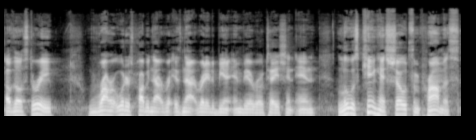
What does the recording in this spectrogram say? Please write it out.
of those three, Robert Woodard is probably not is not ready to be in NBA rotation, and Louis King has showed some promise,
